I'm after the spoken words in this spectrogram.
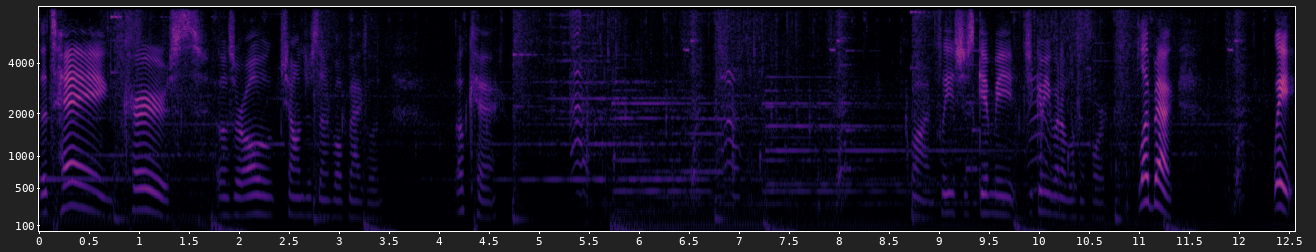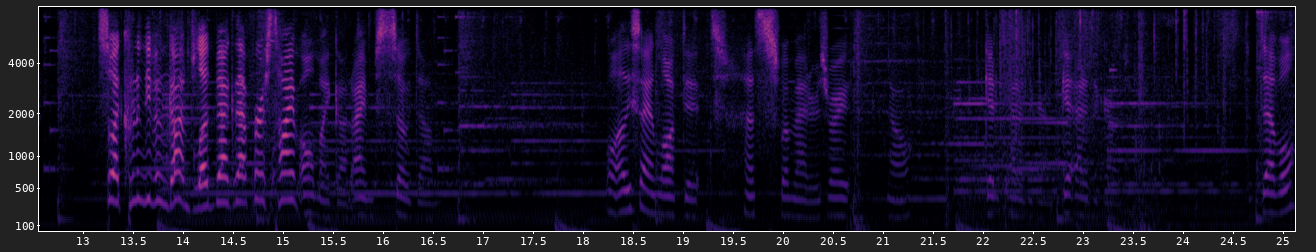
the tank, cursed. Those are all challenges that involve Magdalene. Okay. Come on, please just give me, just give me what I'm looking for. Blood bag. Wait, so I couldn't even gotten blood bag that first time? Oh my god, I'm so dumb. Well, at least I unlocked it. That's what matters, right? No. Get out of the ground. Get out of the ground. The devil.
